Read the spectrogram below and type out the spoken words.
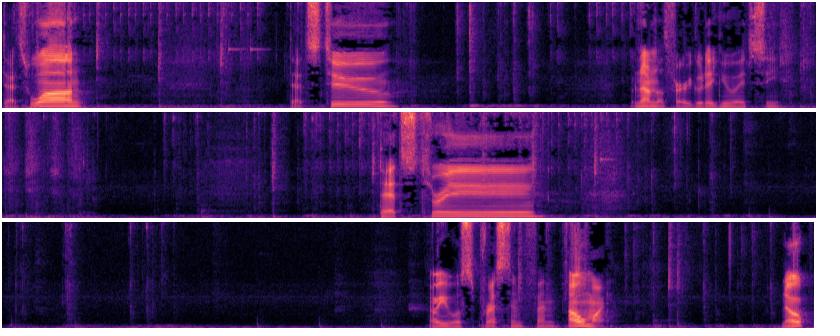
That's one. That's two. But I'm not very good at UHC. That's three. Oh, he was Preston Fan. Oh my. Nope.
